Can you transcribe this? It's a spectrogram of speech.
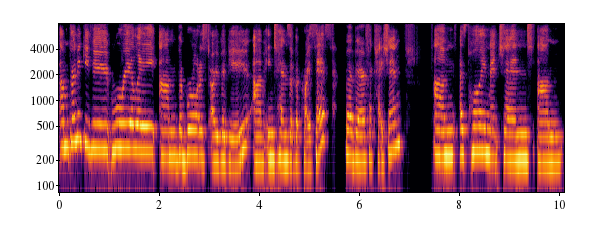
I'm going to give you really um, the broadest overview um, in terms of the process for verification. Um, as Pauline mentioned, um,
